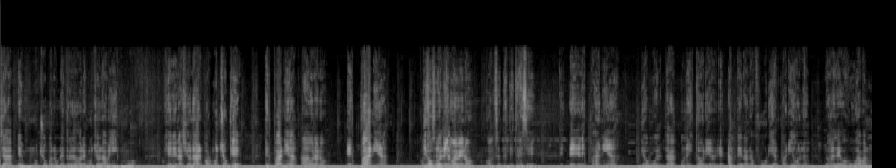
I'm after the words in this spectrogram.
Ya es mucho para un entrenador, es mucho el abismo generacional, por mucho que España... Ah, ahora no. España con dio 69 no, con 73 sí. Eh, eh, España dio vuelta una historia. Antes era la furia española. Los gallegos jugaban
